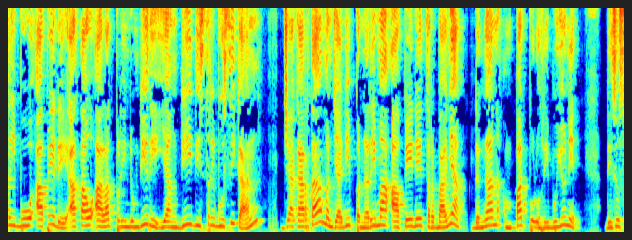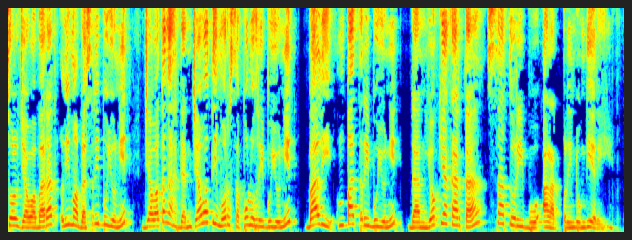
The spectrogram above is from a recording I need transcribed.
ribu APD atau alat pelindung diri yang didistribusikan, Jakarta menjadi penerima APD terbanyak dengan 40 ribu unit. Disusul Jawa Barat 15 ribu unit, Jawa Tengah dan Jawa Timur 10 ribu unit, Bali 4 ribu unit, dan Yogyakarta 1 ribu alat pelindung diri.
